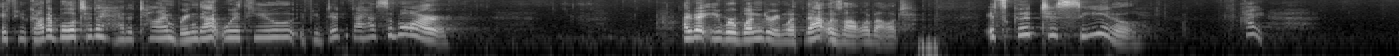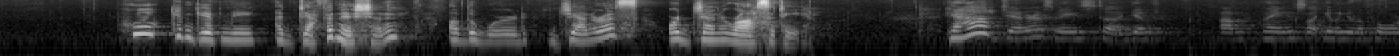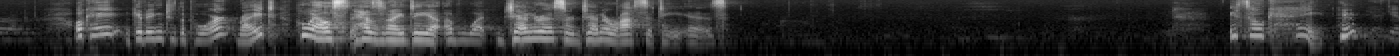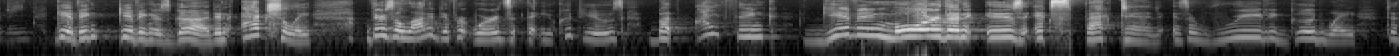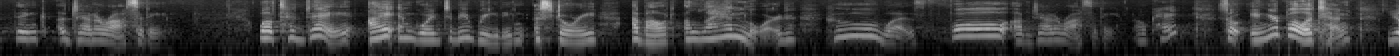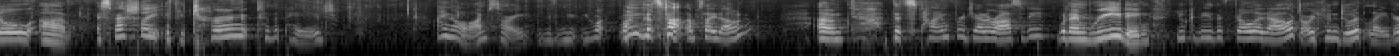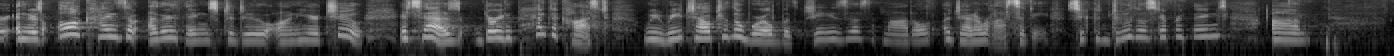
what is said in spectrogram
if you got a bulletin ahead of time, bring that with you. If you didn't, I have some more. I bet you were wondering what that was all about. It's good to see you. Hi. Who can give me a definition of the word generous or generosity? Yeah? Generous means to give um, things like giving. And Okay, giving to the poor, right? Who else has an idea of what generous or generosity is? It's okay. Hmm? giving. Giving, giving is good. And actually, there's a lot of different words that you could use, but I think giving more than is expected is a really good way to think of generosity. Well, today I am going to be reading a story about a landlord who was full of generosity. Okay? So in your bulletin, you'll, uh, especially if you turn to the page, I know, I'm sorry. You, you want one that's not upside down? Um, that's time for generosity. When I'm reading, you can either fill it out or you can do it later. And there's all kinds of other things to do on here too. It says, during Pentecost, we reach out to the world with Jesus' model of generosity. So you can do those different things. Um,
